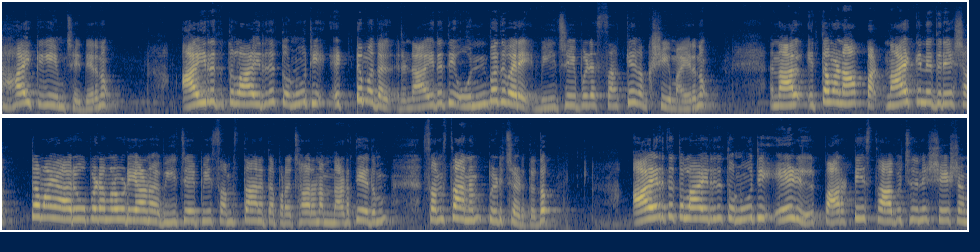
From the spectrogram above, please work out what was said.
സഹായിക്കുകയും ചെയ്തിരുന്നു. ആയിരത്തി തൊള്ളായിരത്തി തൊണ്ണൂറ്റി എട്ട് മുതൽ രണ്ടായിരത്തി ഒൻപത് വരെ ബി ജെ പിയുടെ സഖ്യകക്ഷിയുമായിരുന്നു. എന്നാൽ ഇത്തവണ പട്നായക്കിനെതിരെ ശക്തമായ ആരോപണങ്ങളോടെയാണ് ബി ജെ പി സംസ്ഥാനത്ത് പ്രചാരണം നടത്തിയതും സംസ്ഥാനം പിടിച്ചെടുത്തതും. ആയിരത്തി തൊള്ളായിരത്തി തൊണ്ണൂറ്റി ഏഴിൽ പാർട്ടി സ്ഥാപിച്ചതിന് ശേഷം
